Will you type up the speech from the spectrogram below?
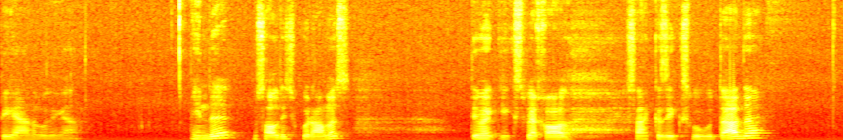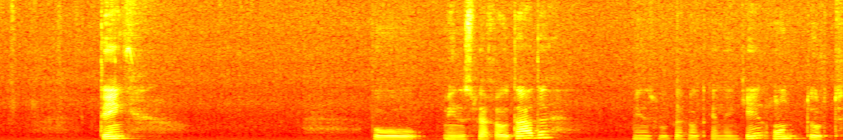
degani bu degani. Endi misolda ichib ko'ramiz. Demak x bu yoqqa сақ кізек сұлғытады. Тен. Бұл минус бәқа ұтады. Минус бұл бәқа ұткенден кейін 14.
